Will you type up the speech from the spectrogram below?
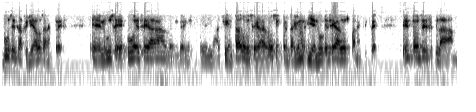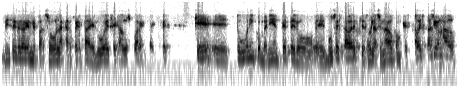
buses afiliados a la empresa. El UC USA, el, accidentado USA 251 y el USA 243. Entonces la mi secretaria me pasó la carpeta del USA 243 que eh, tuvo un inconveniente, pero el bus estaba que es relacionado con que estaba estacionado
